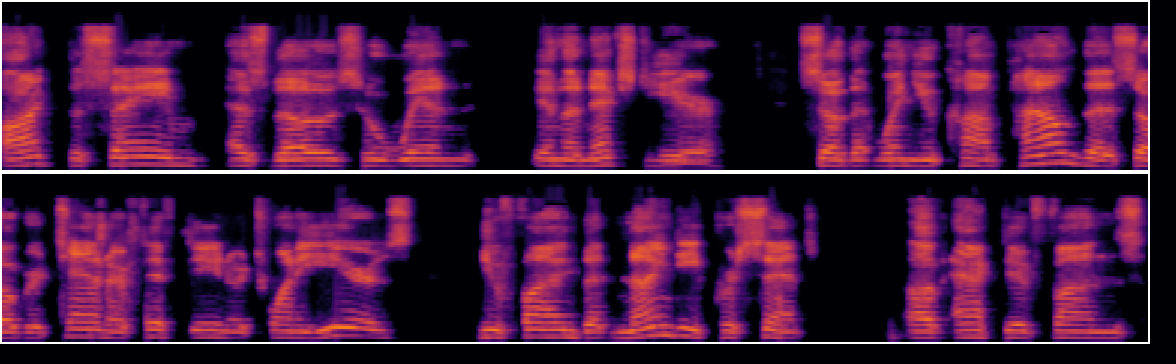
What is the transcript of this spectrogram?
aren't the same as those who win in the next year. So that when you compound this over 10 or 15 or 20 years, you find that 90% of active funds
